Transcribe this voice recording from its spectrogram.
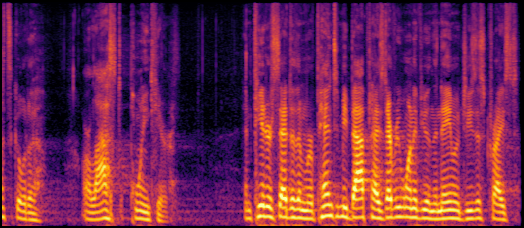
let's go to our last point here. And Peter said to them, Repent and be baptized, every one of you, in the name of Jesus Christ,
